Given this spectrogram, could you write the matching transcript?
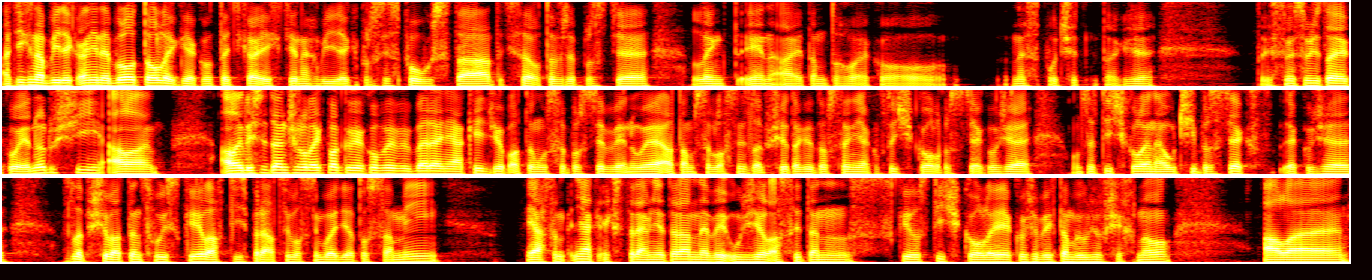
A těch nabídek ani nebylo tolik, jako teďka jich těch nabídek prostě spousta, teď se otevře prostě LinkedIn a je tam toho jako nespočet, takže takže si myslím, že to je jako jednodušší, ale, ale když si ten člověk pak jako vybere nějaký job a tomu se prostě věnuje a tam se vlastně zlepšuje, tak je to stejně jako v té škole. Prostě jako, že on se v té škole naučí prostě jak, jakože zlepšovat ten svůj skill a v té práci vlastně bude dělat to samý. Já jsem nějak extrémně teda nevyužil asi ten skill z té školy, jakože bych tam využil všechno, ale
